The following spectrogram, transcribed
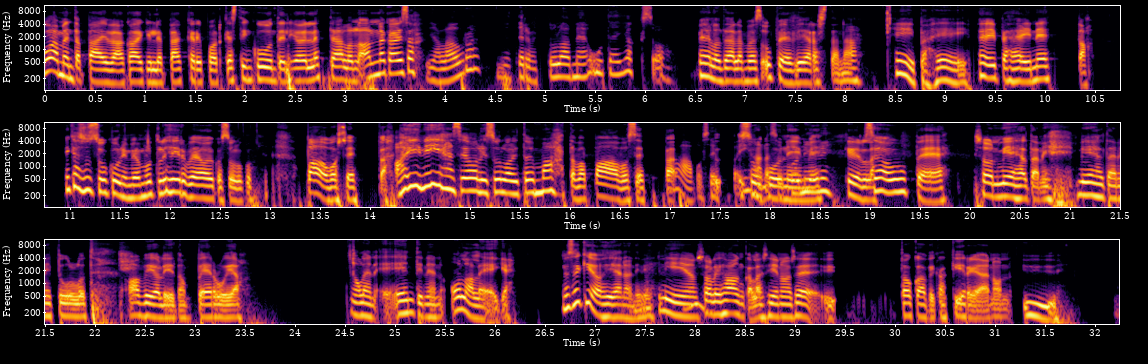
Huomenta päivää kaikille Päkkäri-podcastin kuuntelijoille. Täällä on Anna-Kaisa. Ja Laura. Ja tervetuloa meidän uuteen jaksoon. Meillä on täällä myös upea vieras tänään. Heipä hei. Heipä hei Netta. Mikä sun sukunimi on? Mulla tuli hirveä oikosulku. Paavo Seppä. Ai niinhän se oli. Sulla oli toi mahtava Paavo Seppä. Paavo Seppä, ihana sukunimi. Kyllä. Se on upea. Se on mieheltäni, mieheltäni tullut avioliiton peruja. Olen entinen olaleije. No sekin on hieno nimi. Niin, ja se oli hankala. Siinä on se y- tokavikakirjain on Y.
